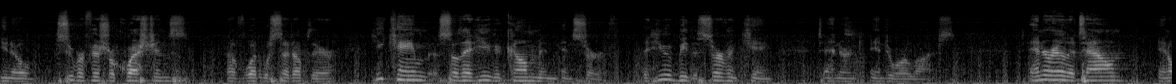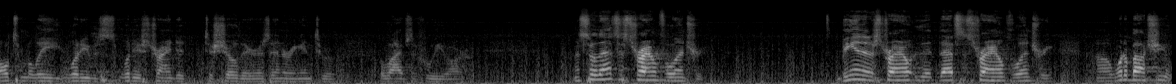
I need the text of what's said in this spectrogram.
you know, superficial questions of what was set up there. He came so that he could come and, and serve, that he would be the servant king to enter into our lives. To enter into the town, and ultimately what he was, what he was trying to, to show there is entering into the lives of who we are. And so that's his triumphal entry. Being that, tri- that that's his triumphal entry, uh, what about you?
